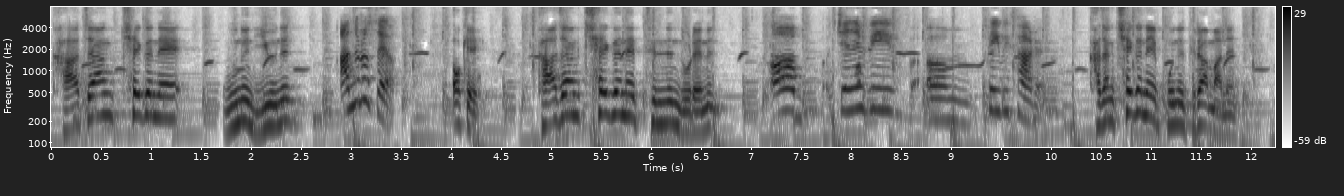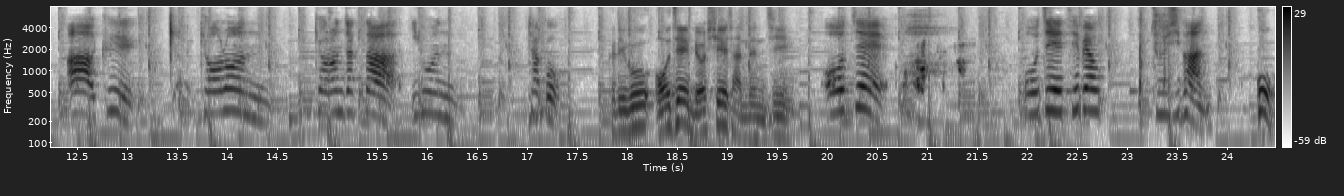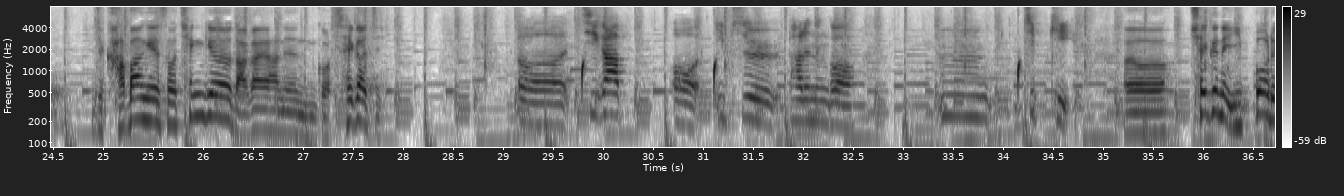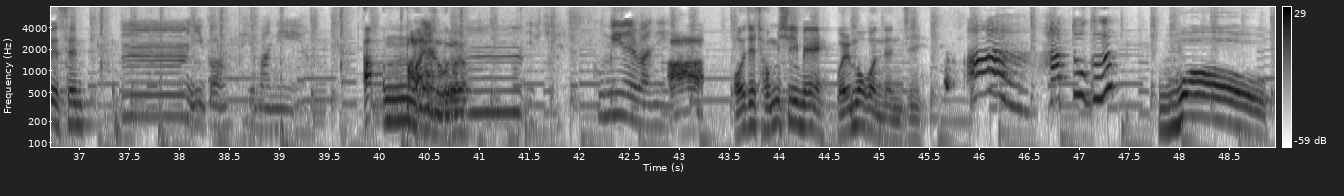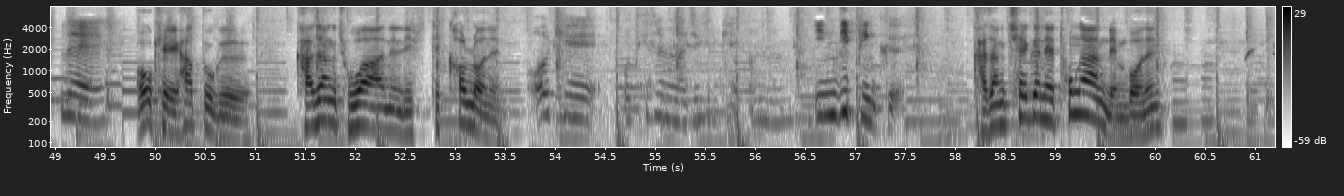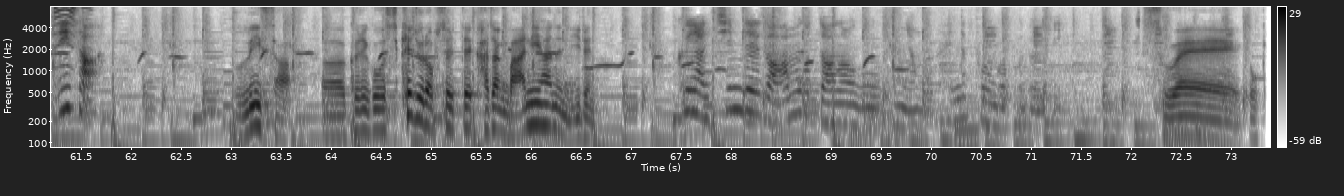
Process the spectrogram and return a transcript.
가장 최근에 우는 이유는 안 울었어요. 오케이. 가장 최근에 듣는 노래는 어, Jenevieve 음, Baby Powder. 가장 최근에 보는 드라마는 아, 그 겨- 결혼 결혼 작사 이혼 작곡. 그리고 어제 몇 시에 잤는지 어제 어, 어제 새벽 2시 반. 꼭 이제 가방에서 챙겨 나가야 하는 거 세 가지. 어, 지갑 어, 입술 바르는 거. 음, 집 키. 어, 최근에 입버릇은 음, 이거 되게 많이 해요. 아, 음, 많이 한 먹어요? 음, 이렇게 고민을 많이. 아, 어제 점심에 뭘 먹었는지. 아, 핫도그? Wow. 네. 오케이, 핫도그. 가장 좋아하는 립스틱 컬러는 어떻게 어떻게 설명하지? 이렇게 음, 인디 핑크. 가장 최근에 통화한 멤버는 리사. 리사. 어, 그리고 스케줄 없을 때 가장 많이 하는 일은 그냥 침대에서 아무것도 안 하고 그냥 핸드폰 갖고 놀기. Swag.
